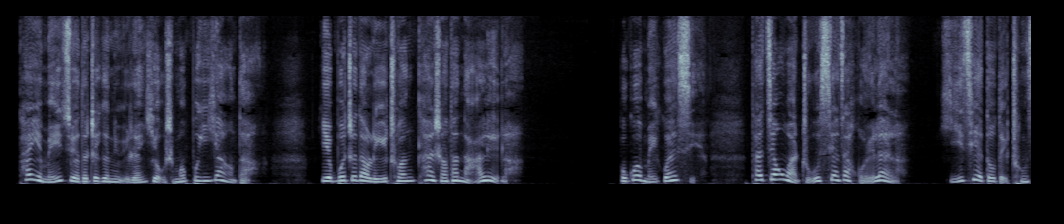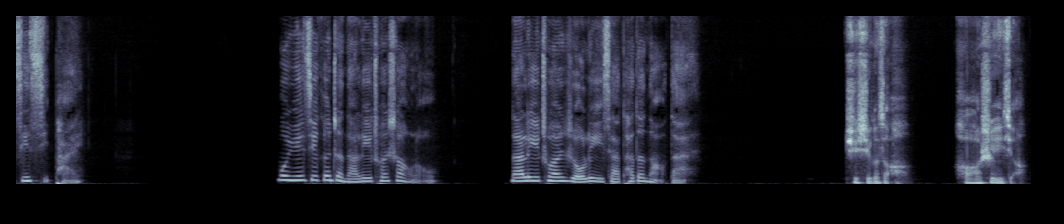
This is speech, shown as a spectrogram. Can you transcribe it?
他也没觉得这个女人有什么不一样的，也不知道黎川看上他哪里了。不过没关系，他江晚竹现在回来了，一切都得重新洗牌。莫云熙跟着南黎川上楼，南黎川揉了一下他的脑袋，去洗个澡，好好睡一觉。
